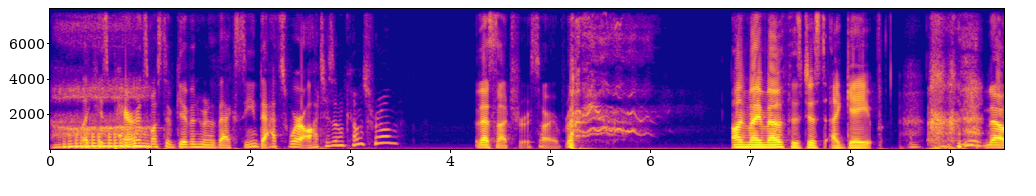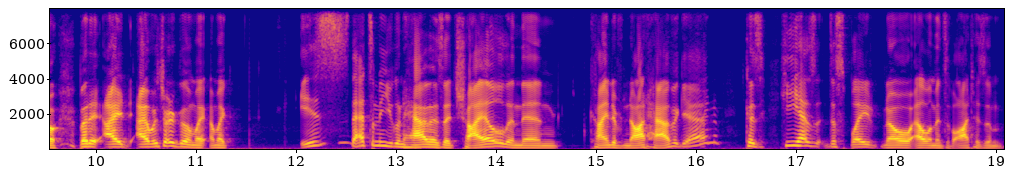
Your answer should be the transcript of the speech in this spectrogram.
like his parents must have given him a vaccine. That's where autism comes from. That's not true. Sorry. On my mouth is just agape. no, but it, I I was trying to go. I'm like I'm like, is that something you can have as a child and then kind of not have again? Because he has displayed no elements of autism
